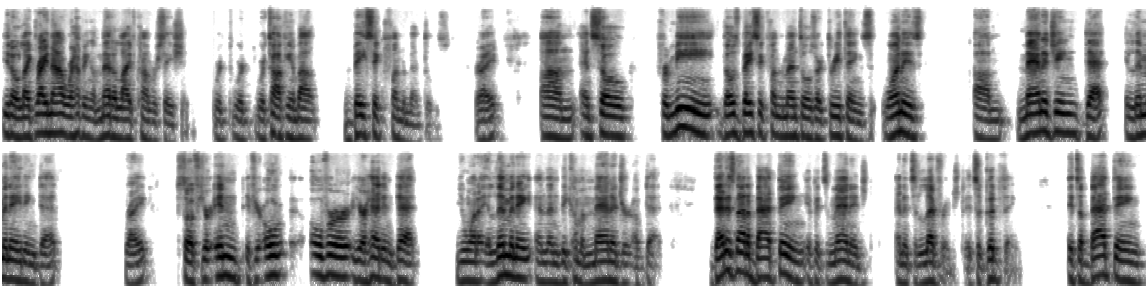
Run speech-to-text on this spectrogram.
you know, like right now, we're having a meta life conversation. We're we're we're talking about basic fundamentals, right? Um, and so for me, those basic fundamentals are three things. One is um, managing debt, eliminating debt, right? So if you're in, if you're over, over your head in debt, you want to eliminate and then become a manager of debt. That is not a bad thing if it's managed and it's leveraged. It's a good thing. It's a bad thing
